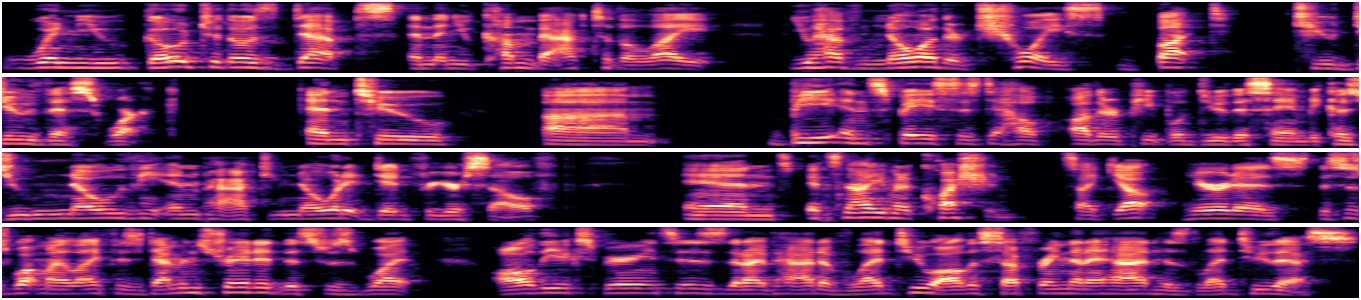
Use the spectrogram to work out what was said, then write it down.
when you go to those depths and then you come back to the light you have no other choice but to do this work and to um, be in spaces to help other people do the same because you know the impact, you know what it did for yourself. And it's not even a question. It's like, yep, here it is. This is what my life has demonstrated. This is what all the experiences that I've had have led to, all the suffering that I had has led to this.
